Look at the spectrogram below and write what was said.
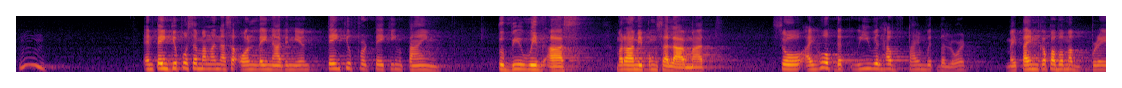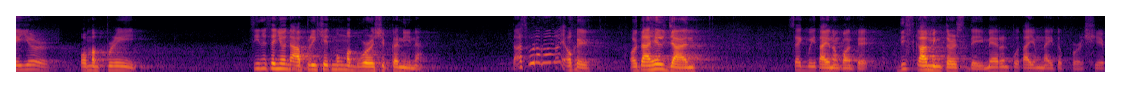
Hmm. And thank you po sa mga nasa online natin ngayon. Thank you for taking time to be with us. Marami pong salamat. So, I hope that we will have time with the Lord. May time ka pa ba mag-prayer o mag-pray? Sino sa inyo na-appreciate mong mag-worship kanina? Taas mo na kamay. Okay. O dahil dyan, segue tayo ng konti. This coming Thursday, meron po tayong night of worship.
